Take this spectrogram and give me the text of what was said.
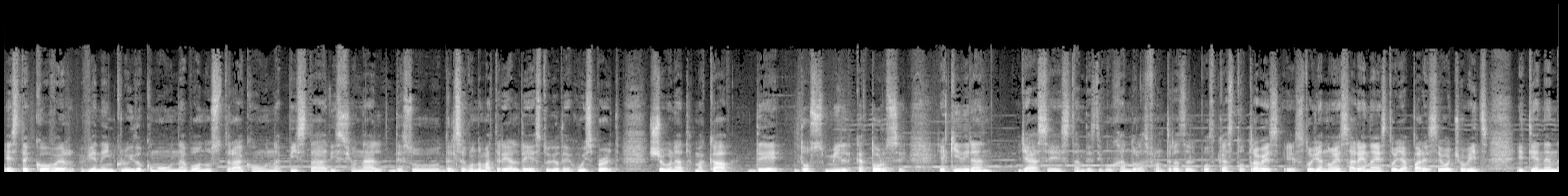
Este cover viene incluido como una bonus track o una pista adicional de su, del segundo material de estudio de Whispered, Shogunat Macabre, de 2014. Y aquí dirán, ya se están desdibujando las fronteras del podcast otra vez. Esto ya no es arena, esto ya parece 8 bits y tienen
